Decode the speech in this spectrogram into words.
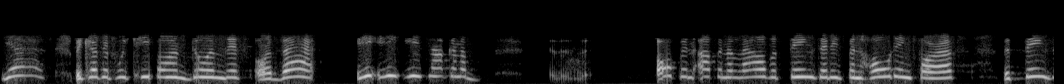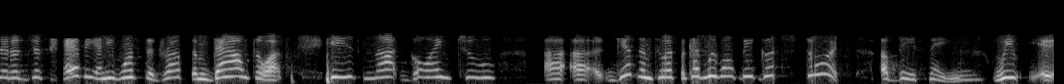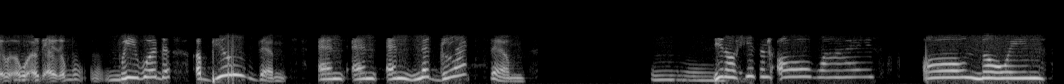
Yes. Because if we keep on doing this or that, he, he he's not going to open up and allow the things that he's been holding for us, the things that are just heavy, and he wants to drop them down to us. He's not going to uh, uh, give them to us because we won't be good stewards of these things. Mm-hmm. We we would abuse them and and and neglect them. Mm-hmm. You know, he's an all wise, all knowing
